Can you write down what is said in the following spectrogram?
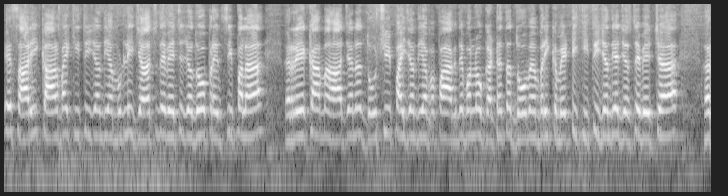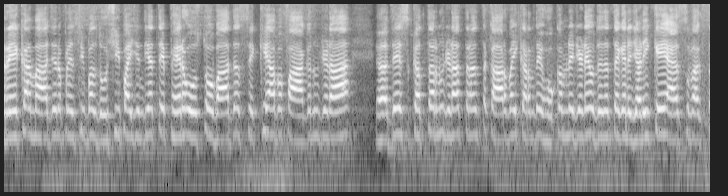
ਇਹ ਸਾਰੀ ਕਾਰਵਾਈ ਕੀਤੀ ਜਾਂਦੀ ਹੈ ਮੁੱਢਲੀ ਜਾਂਚ ਦੇ ਵਿੱਚ ਜਦੋਂ ਪ੍ਰਿੰਸੀਪਲ ਰੇਖਾ ਮਹਾਜਨ ਦੋਸ਼ੀ ਪਾਈ ਜਾਂਦੀ ਹੈ ਵਿਭਾਗ ਦੇ ਵੱਲੋਂ ਗਠਿਤ ਦੋ ਮੈਂਬਰੀ ਕਮੇਟੀ ਕੀਤੀ ਜਾਂਦੀ ਹੈ ਜਿਸ ਦੇ ਵਿੱਚ ਰੇਖਾ ਮਹਾਜਨ ਪ੍ਰਿੰਸੀਪਲ ਦੋਸ਼ੀ ਪਾਈ ਜਾਂਦੀ ਹੈ ਤੇ ਫਿਰ ਉਸ ਤੋਂ ਬਾਅਦ ਸਿੱਖਿਆ ਵਿਭਾਗ ਨੂੰ ਜਿਹੜਾ ਦੇ ਸਕੱਤਰ ਨੂੰ ਜਿਹੜਾ ਤੁਰੰਤ ਕਾਰਵਾਈ ਕਰਨ ਦੇ ਹੁਕਮ ਨੇ ਜਿਹੜੇ ਉਹ ਦੇ ਦਿੱਤੇ ਗਏ ਨੇ, ਜਾਣੀ ਕਿ ਇਸ ਵਕਤ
